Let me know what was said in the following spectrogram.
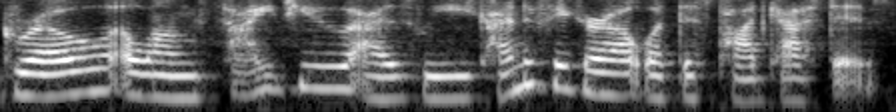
grow alongside you as we kind of figure out what this podcast is.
